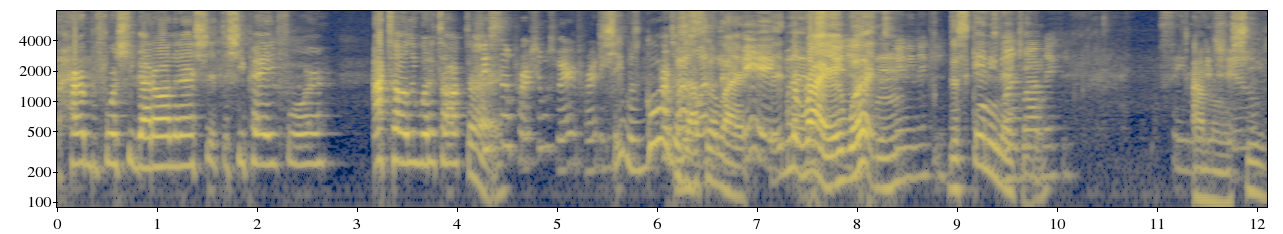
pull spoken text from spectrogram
Her before she got all of that shit that she paid for, I totally would have talked to her. She's still pretty. She was very pretty. She was gorgeous. butt I feel wasn't that like big, No, but- right. It wasn't Skinny Nikki. the skinny Nikki. Nikki. See, look I at mean, you. she.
